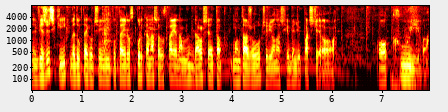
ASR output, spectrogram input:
wieżyczki według tego, czyli tutaj rozpórka nasza zostaje nam dalszy etap montażu, czyli ona się będzie, patrzcie, o, o kuźwa.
